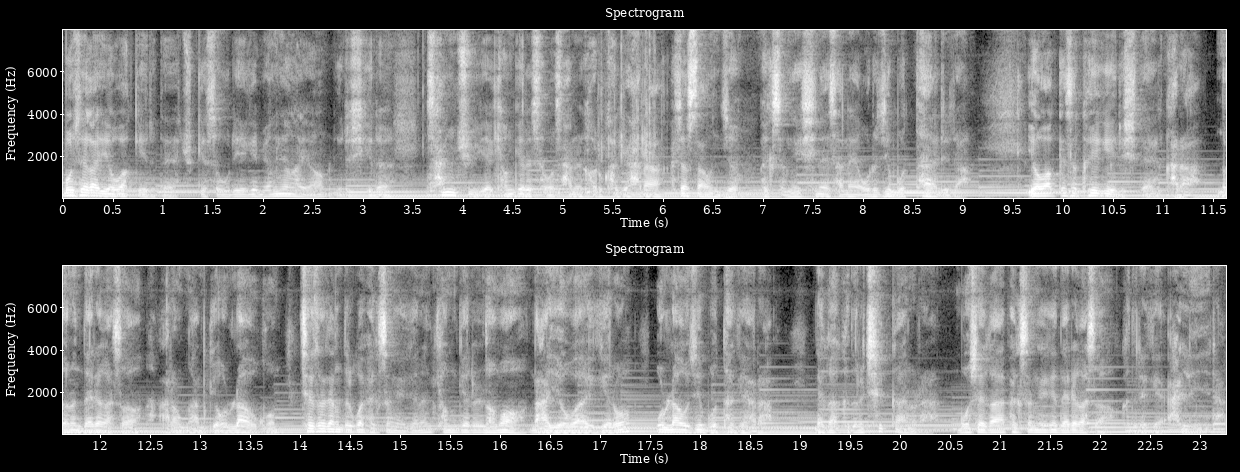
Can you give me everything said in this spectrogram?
모세가 여호와께 이르되 주께서 우리에게 명령하여 이르시기를 산 주위에 경계를 세워 산을 거룩하게 하라 하셨사온즉 백성이 신의 산에 오르지 못하리라 여호와께서 그에게 이르시되 가라 너는 내려가서 아론과 함께 올라오고 제사장들과 백성에게는 경계를 넘어 나 여호와에게로 올라오지 못하게 하라 내가 그들을 칠까 하노라 모세가 백성에게 내려가서 그들에게 알리니라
